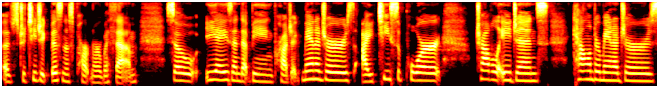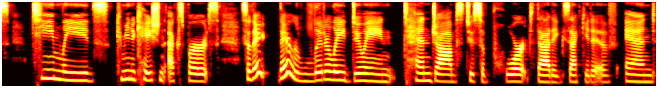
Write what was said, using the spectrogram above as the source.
a, strategic business partner with them. So EAs end up being project managers, IT support, travel agents, calendar managers, team leads, communication experts. So they they're literally doing 10 jobs to support that executive and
